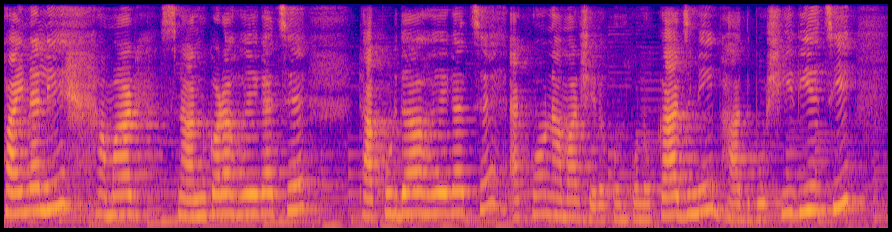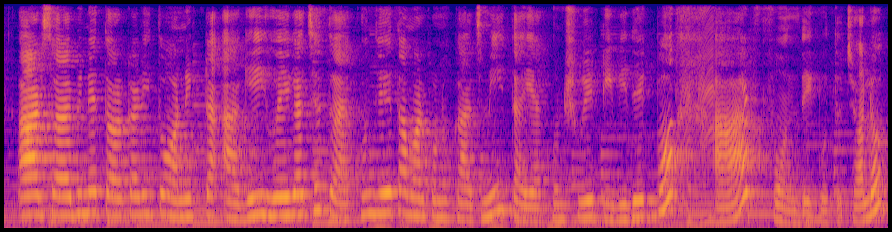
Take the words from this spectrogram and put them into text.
ফাইনালি আমার স্নান করা হয়ে গেছে, ঠাকুর দেওয়া হয়ে গেছে, এখন আমার সেরকম কোনো কাজ নেই, ভাত বসিয়ে দিয়েছি। আর সয়াবিনের তরকারি তো অনেকটা আগেই হয়ে গেছে, তো এখন যেহেতু আমার কোনো কাজ নেই, তাই এখন শুয়ে টিভি দেখব আর ফোন দেখব। তো চলো।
